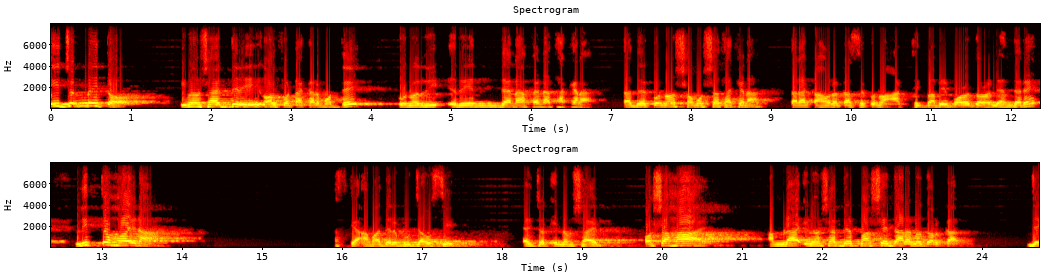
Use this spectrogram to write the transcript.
এই জন্যই তো ইমাম সাহেবদের এই অল্প টাকার মধ্যে কোন ঋণ দেনা ফেনা থাকে না। তাদের কোনো সমস্যা থাকে না। তারা কারোর কাছে কোনো আর্থিক ভাবে বড় ধরনের লেনদেনে লিপ্ত হয় না। আজকে আমাদের বোঝা উচিত। একজন ইমাম সাহেব, অসহায়। আমরা ইমাম সাহেবদের পাশে দাঁড়ানো দরকার। যে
